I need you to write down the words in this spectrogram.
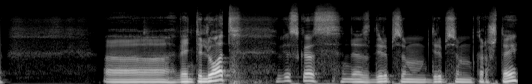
uh, ventiliuot viskas, nes dirbsim, dirbsim karštai.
